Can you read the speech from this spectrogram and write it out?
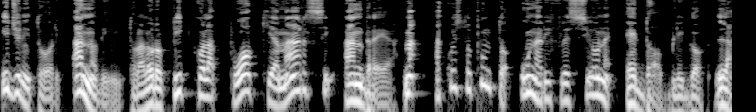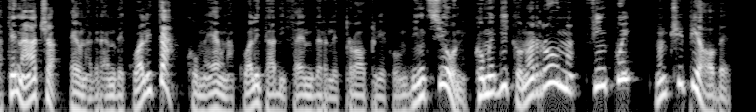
i genitori hanno vinto. La loro piccola può chiamarsi Andrea. Ma a questo punto una riflessione è d'obbligo. La tenacia è una grande qualità, come è una qualità difendere le proprie convinzioni. Come dicono a Roma, fin qui non ci piove.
